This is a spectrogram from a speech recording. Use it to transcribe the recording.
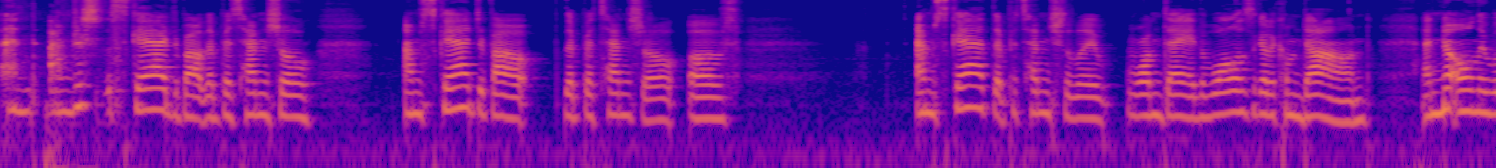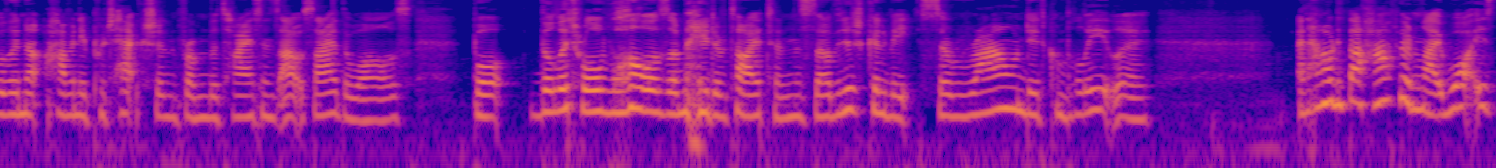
And I'm just scared about the potential. I'm scared about the potential of. I'm scared that potentially one day the walls are going to come down, and not only will they not have any protection from the titans outside the walls, but the literal walls are made of titans, so they're just going to be surrounded completely. And how did that happen? Like, what is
